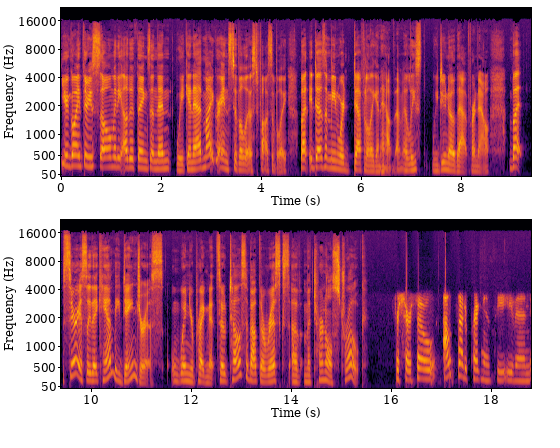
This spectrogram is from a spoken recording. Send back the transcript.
You're going through so many other things, and then we can add migraines to the list, possibly. But it doesn't mean we're definitely going to have them. At least we do know that for now. But seriously, they can be dangerous when you're pregnant. So tell us about the risks of maternal stroke. For sure. So, outside of pregnancy, even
